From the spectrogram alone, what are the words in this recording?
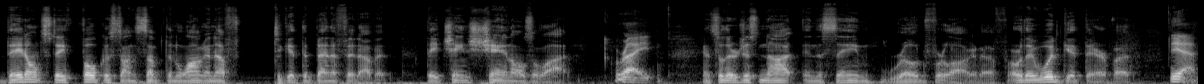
They don't stay focused on something long enough to get the benefit of it. They change channels a lot. Right. And so they're just not in the same road for long enough. Or they would get there, but Yeah.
